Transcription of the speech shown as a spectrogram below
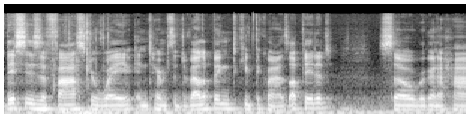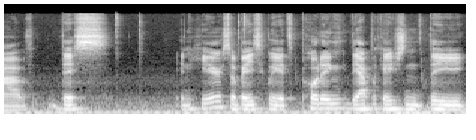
this is a faster way in terms of developing to keep the commands updated. So we're going to have this in here. So basically, it's putting the application, the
